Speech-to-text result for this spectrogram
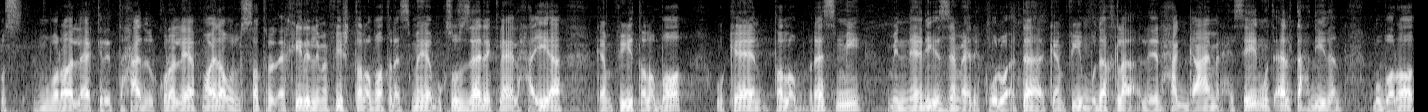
بص المباراة اللي أكد اتحاد الكره اللي هي في موعدها والسطر الأخير اللي ما فيش طلبات رسمية بخصوص ذلك لا الحقيقة كان في طلبات وكان طلب رسمي من نادي الزمالك ووقتها كان في مداخلة للحاج عامر حسين واتقال تحديدا مباراة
